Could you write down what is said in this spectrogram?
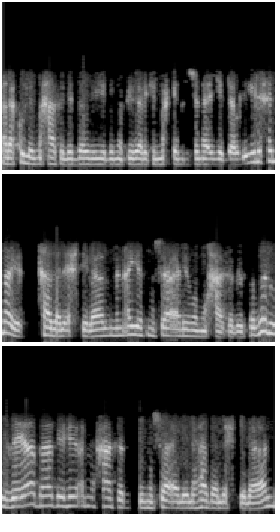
على كل المحافل الدولية بما في ذلك المحكمة الجنائية الدولية لحماية هذا الاحتلال من أي مساءله ومحاسبة، في ظل غياب هذه المحاسبة المساءلة لهذا الاحتلال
